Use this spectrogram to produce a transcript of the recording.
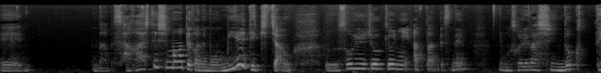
えー、まあ、探してしまうというかねもう見えてきちゃううそういう状況にあったんですね。でもそれがしんどくって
